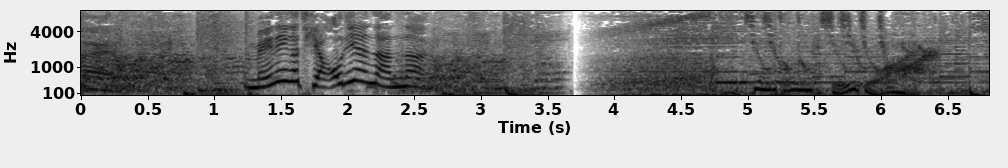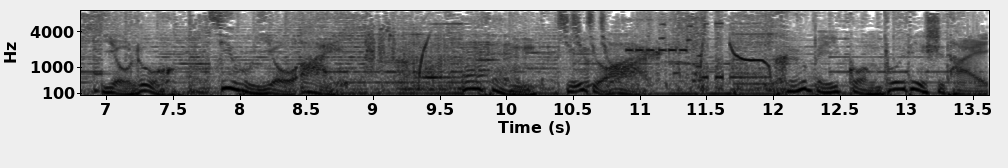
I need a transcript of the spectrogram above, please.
哎，没那个条件咱呢。交通九九二，有路就有爱。FM 九九二，河北广播电视台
